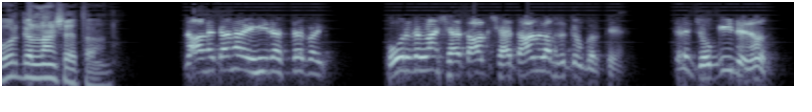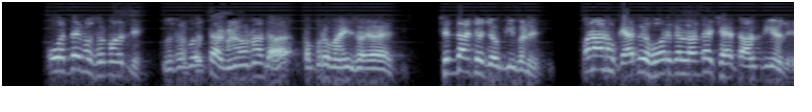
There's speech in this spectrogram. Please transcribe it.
ਹੋਰ ਗੱਲਾਂ ਸ਼ੈਤਾਨ। ਨਾਨਕ ਕਹਿੰਦਾ ਇਹੀ ਰਸਤੇ ਭਾਈ। ਹੋਰ ਗੱਲਾਂ ਸ਼ੈਤਾਨ ਸ਼ੈਤਾਨ ਲਫ਼ਜ਼ ਕਿਉਂ ਕਰਤੇ ਜਿਹੜੇ ਜੋਗੀ ਨੇ ਨਾ, ਉਹ ਅੱਧੇ ਮੁਸਲਮਾਨ ਨੇ। ਮੁਸਲਮਾਨ ਧਰਮ ਨਾਲ ਉਹਨਾਂ ਦਾ ਕੰਪਰੋਮਾਈਜ਼ ਹੋਇਆ ਹੋਇਆ ਸੀ। ਸਿੱਧਾ ਚੋਂ ਜੋਗੀ ਬਣੇ ਉਹਨਾਂ ਨੂੰ ਕਹਿ ਵੀ ਹੋਰ ਗੱਲਾਂ ਤਾਂ ਸ਼ੈਤਾਨ ਦੀਆਂ ਨੇ।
